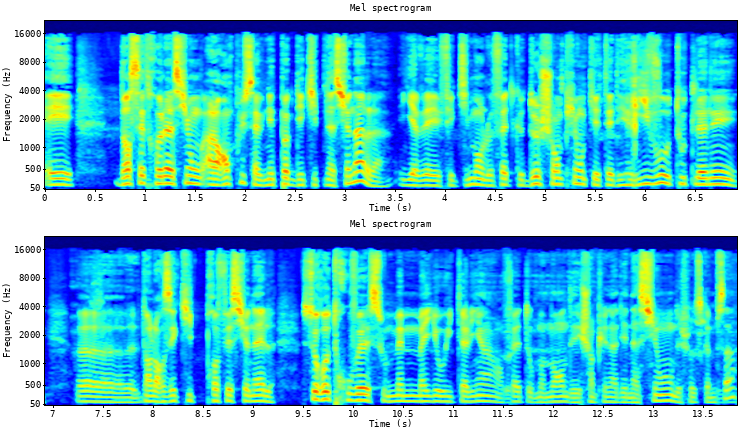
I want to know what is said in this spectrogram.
et dans cette relation, alors en plus à une époque d'équipe nationale, il y avait effectivement le fait que deux champions qui étaient des rivaux toute l'année euh, dans leurs équipes professionnelles se retrouvaient sous le même maillot italien en fait au moment des championnats des nations, des choses comme ça,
